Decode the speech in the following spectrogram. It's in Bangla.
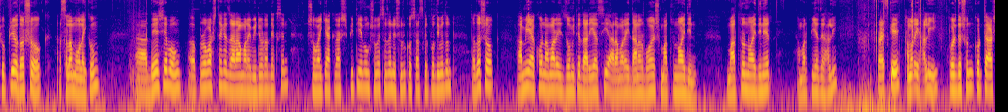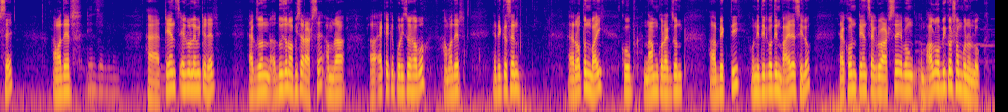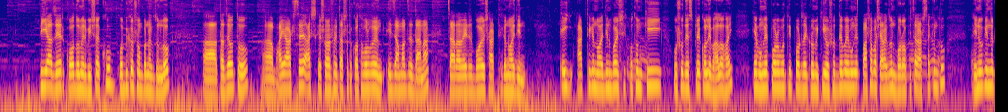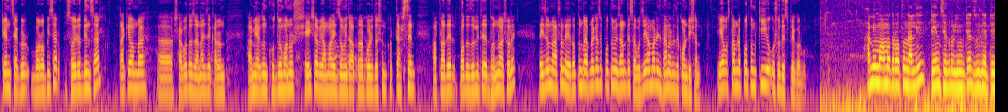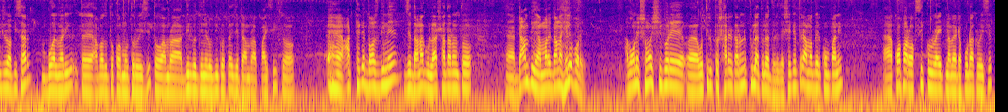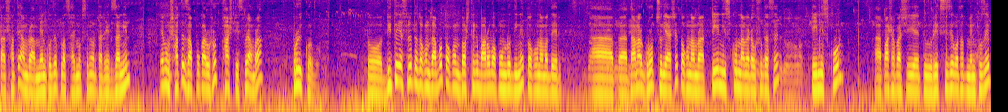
সুপ্রিয় দর্শক আসসালামু আলাইকুম। দেশ এবং প্রবাস থেকে যারা আমার এই ভিডিওটা দেখছেন সবাইকে একরাশ প্রীতি এবং শুভেচ্ছা জানিয়ে শুরু করছে আজকের প্রতিবেদন। তা দর্শক আমি এখন আমার এই জমিতে দাঁড়িয়ে আছি আর আমার এই দানার বয়স মাত্র নয় দিন। মাত্র নয় দিনের আমার পেঁয়াজের হালি। তা আজকে আমার এই হালি পরিদর্শন করতে আসছে আমাদের হ্যাঁ টেন্স এগ্রো লিমিটেডের একজন দুজন অফিসার আসছে। আমরা একে একে পরিচয় হব। আমাদের এ দেখতেছেন রতন ভাই খুব নাম করা একজন ব্যক্তি। উনি দীর্ঘদিন বাইরে ছিল, এখন টেন্স এগ্রো আসছে এবং ভালো অভিজ্ঞ সম্পন্ন লোক। পেঁয়াজের কদমের বিষয় খুব অভিজ্ঞ সম্পন্ন একজন লোক। তা যেহেতু ভাই আসছে, আজকে সরাসরি তার সাথে কথা বলব এবং এই যে আমার যে দানা চারার এটার বয়স আট থেকে নয় দিন। এই আট থেকে নয় দিন বয়সে প্রথম কি ওষুধ স্প্রে করলে ভালো হয় এবং এর পরবর্তী পর্যায়ক্রমে কি ওষুধ দেবো এবং এর পাশাপাশি আরেকজন বড় অফিসার আসছে কিন্তু ইনিও কিন্তু টেন স্যাগ্রোর বড় অফিসার, সৈরুদ্দিন স্যার, তাকেও আমরা স্বাগত জানাই যে কারণ আমি একজন ক্ষুদ্র মানুষ, সেই হিসাবে আমার এই জমিতে আপনারা পরিদর্শন করতে আসছেন, আপনাদের পদধূলিতে ধন্য আসলে। তাই জন্য আসলে রতন ভাই আপনার কাছে প্রথমে জানতে চাবো যে আমার এই দানার যে কন্ডিশন এই অবস্থা আমরা প্রথম কি ওষুধ স্প্রে করব? আমি মোহাম্মদ রতন আলী, টেন সেগ্রো limited, junior trader officer Boalmari আপাতত কর্মরত রয়েছি। তো আমরা দীর্ঘদিনের অভিজ্ঞতায় যেটা আমরা পাইছি, তো আট থেকে দশ দিনে যে দানাগুলা সাধারণত ডাম্পিং মানে দানা হেলে পড়ে। আবার অনেক সময় শিকড়ে অতিরিক্ত সারের কারণে তুলা তুলা ধরে যায়। সেক্ষেত্রে আমাদের কোম্পানির কপার অক্সিক্লোরাইড নামে একটা প্রোডাক্ট রয়েছে। তার সাথে আমরা ম্যানকোজে প্লাস সাইমক্সিন অর্থাৎ রেক্সানিল এবং সাথে জাপ পোকার ওষুধ ফার্স্ট স্প্রে আমরা প্রয়োগ করব। তো দ্বিতীয় স্প্রেতে যখন যাব, তখন দশ থেকে বারো বা পনেরো দিনে তখন আমাদের দানার গ্রোথ চলে আসে, তখন আমরা টেন স্কোর নামে একটা ওষুধ আছে। টেন স্কোর পাশাপাশি একটু রেক্সিজেব অর্থাৎ মেনকোজেব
